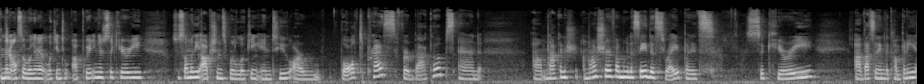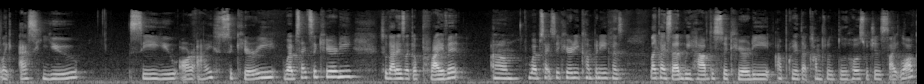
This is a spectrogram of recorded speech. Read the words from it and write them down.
And then also, we're going to look into upgrading your security. So, some of the options we're looking into are VaultPress for backups, and I'm not gonna. Sh- I'm not sure if I'm gonna say this right, but it's Sucuri. Uh, that's the name of the company, like S U C U R I security, website security. So that is like a private um, website security company because like I said, we have the security upgrade that comes with Bluehost, which is SiteLock.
